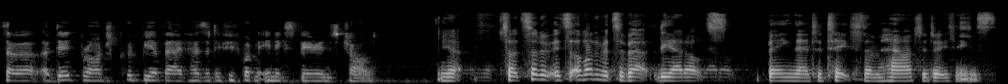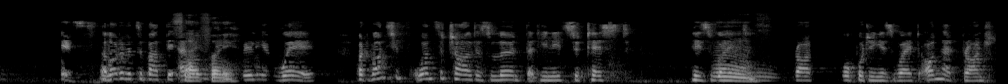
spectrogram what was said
So a, a, dead branch could be a bad hazard if you've got an inexperienced child. Yeah. So it's sort of it's a lot of it's about the adults being there to teach them how to do things Yes, a lot of it's about the adults being really aware. But once you once a child has learned that he needs to test his weight mm. Or putting his weight on that branch,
